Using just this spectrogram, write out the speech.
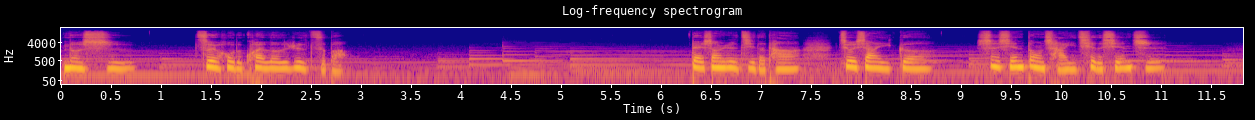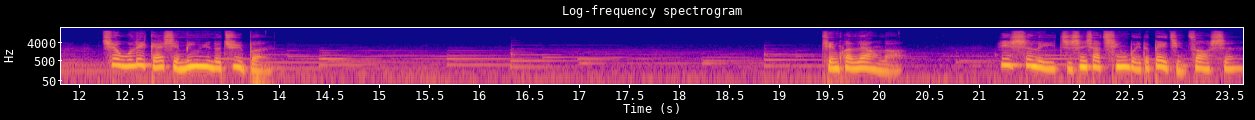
那是最后的快乐的日子吧。”带上日记的他，就像一个事先洞察一切的先知，却无力改写命运的剧本。天快亮了。浴室里只剩下轻微的背景噪声。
